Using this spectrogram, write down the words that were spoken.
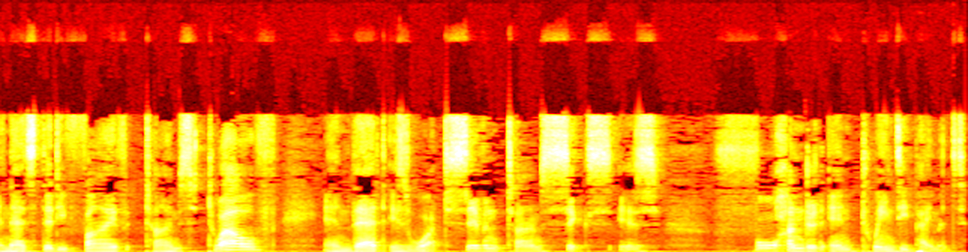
And that's 35 times 12. And that is what? 7 times 6 is 420 payments.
